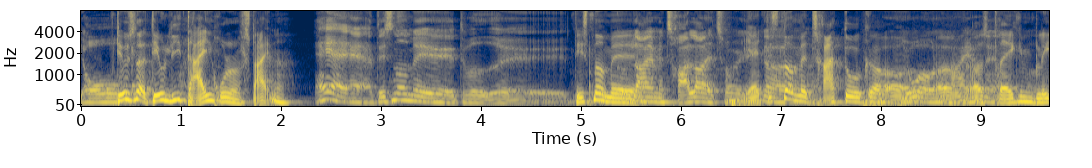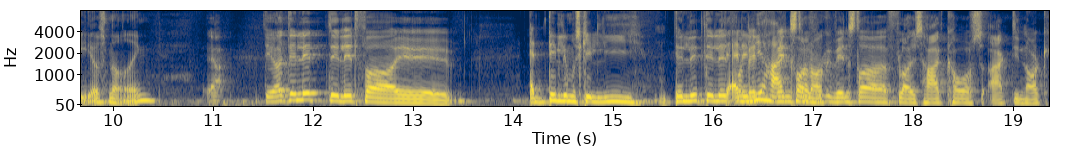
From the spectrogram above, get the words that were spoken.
Jo. Det er jo, sådan det er jo lige dig, Rudolf Steiner. Ja, ja, ja. Det er sådan noget med, du ved... Øh, Det er sådan noget med... Lege med trælegetøj. Ja, det er sådan noget med trædukker og, og, og, og strikke en blæ og sådan noget, ikke? Ja. Det er, det er, lidt, det er lidt for... Øh, Er det, er måske lige... det er lidt, det er lidt Er for det lige venstre, nok? venstrefløjs hardcore-agtigt nok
